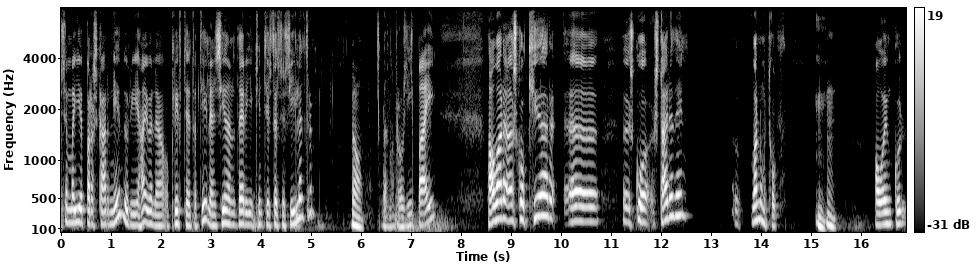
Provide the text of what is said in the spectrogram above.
sem að ég bara skar niður í hæfilega og klifti þetta til en síðan þegar ég kynntist þessum sílendrum Já. þarna frá Sýbæ þá var uh, sko kjör uh, uh, sko stærðin var nummer 12 Mm. á öngul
